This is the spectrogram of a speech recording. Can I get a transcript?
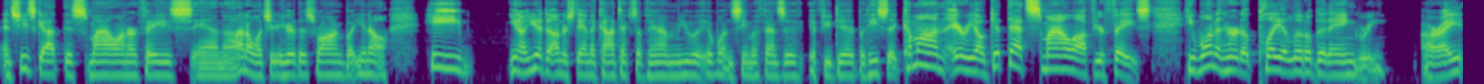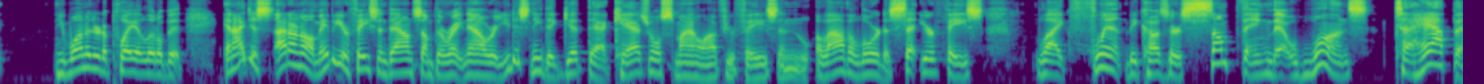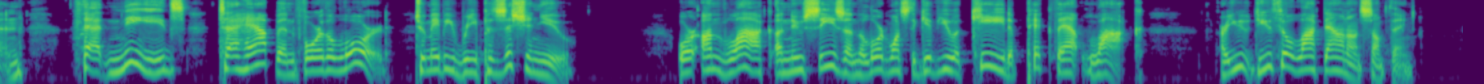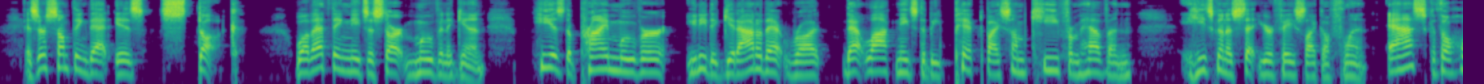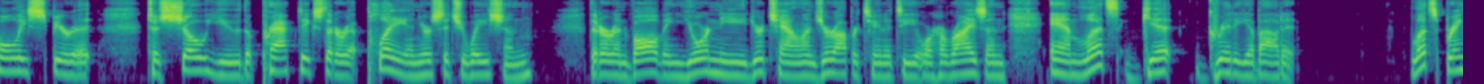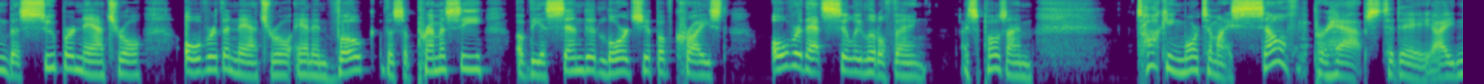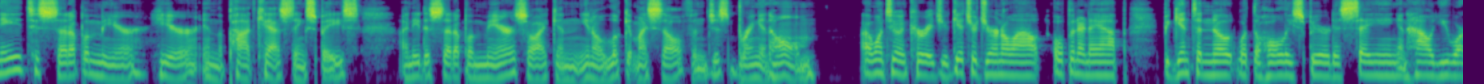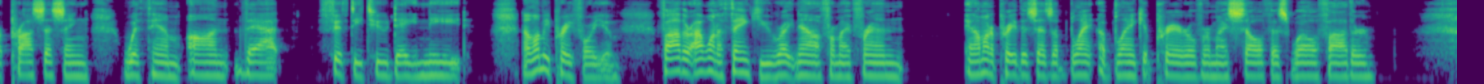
and she's got this smile on her face. And uh, I don't want you to hear this wrong, but you know, he, you know, you had to understand the context of him. You, it wouldn't seem offensive if you did, but he said, "Come on, Ariel, get that smile off your face." He wanted her to play a little bit angry. All right, he wanted her to play a little bit. And I just, I don't know, maybe you're facing down something right now where you just need to get that casual smile off your face and allow the Lord to set your face like flint because there's something that wants to happen that needs to happen for the Lord to maybe reposition you or unlock a new season. The Lord wants to give you a key to pick that lock. Are you do you feel locked down on something? Is there something that is stuck? Well, that thing needs to start moving again. He is the prime mover. You need to get out of that rut. That lock needs to be picked by some key from heaven. He's going to set your face like a flint. Ask the Holy Spirit to show you the practices that are at play in your situation that are involving your need, your challenge, your opportunity, or horizon, and let's get gritty about it. Let's bring the supernatural over the natural and invoke the supremacy of the ascended lordship of Christ over that silly little thing. I suppose I'm talking more to myself perhaps today. I need to set up a mirror here in the podcasting space. I need to set up a mirror so I can, you know, look at myself and just bring it home. I want to encourage you get your journal out, open an app, begin to note what the Holy Spirit is saying and how you are processing with Him on that 52 day need. Now, let me pray for you. Father, I want to thank you right now for my friend, and I'm going to pray this as a, blank, a blanket prayer over myself as well, Father.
